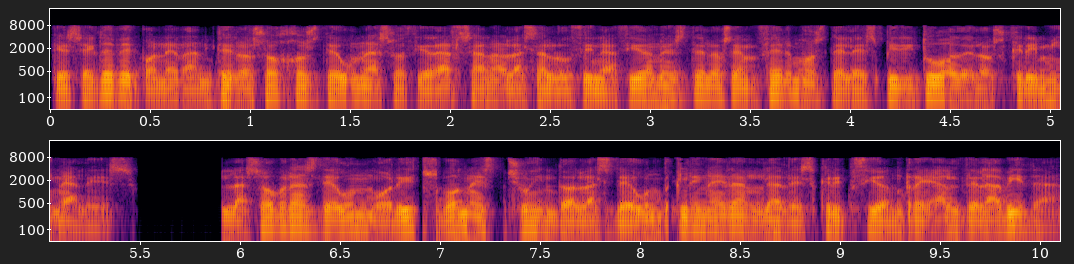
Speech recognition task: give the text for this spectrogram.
que se debe poner ante los ojos de una sociedad sana las alucinaciones de los enfermos del espíritu o de los criminales. Las obras de un Moritz von Schuin o las de un Klein eran la descripción real de la vida,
